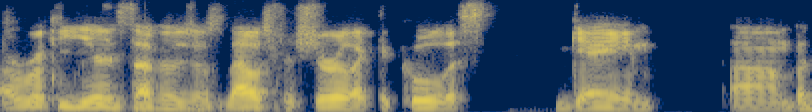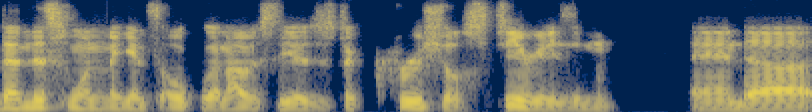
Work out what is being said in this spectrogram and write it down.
our rookie year and stuff. It was just that was for sure like the coolest game. Um, but then this one against Oakland, obviously, it was just a crucial series, and and uh,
